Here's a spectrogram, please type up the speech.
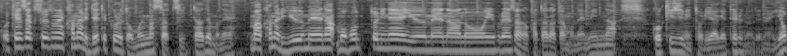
これ検索するとね、かなり出てくると思いますわ、ツイッターでもね。まあかなり有名な、もう本当にね、有名なあのインフルエンサーの方々もね、みんなこう記事に取り上げてるのでね、よっ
